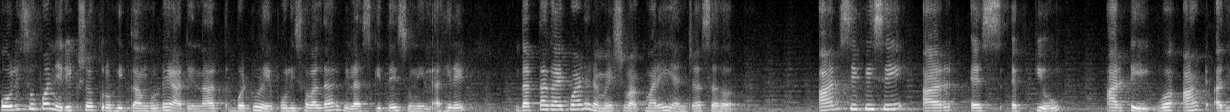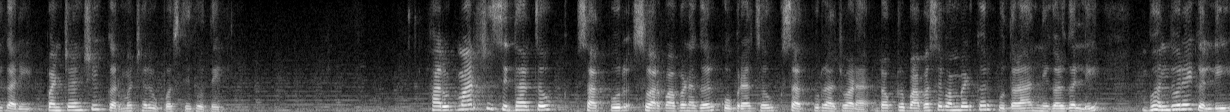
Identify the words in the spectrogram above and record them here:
पोलीस उपनिरीक्षक रोहित गांगुर्डे आदिनाथ बटुळे पोलीस हवालदार विलास गीते सुनील अहिरे दत्ता गायकवाड रमेश वाघमारे यांच्यासह. R C P C R S F Q R T व आठ अधिकारी पंच्याऐंशी कर्मचारी उपस्थित होते. हा रूटमार्च सिद्धार्थ चौक सातपूर स्वारपापनगर कोबरा चौक सातपूर राजवाडा डॉक्टर बाबासाहेब आंबेडकर पुतळा निगळ गल्ली भंदुरे गल्ली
